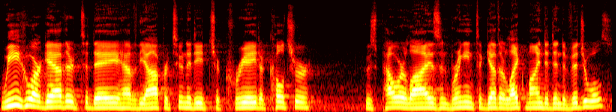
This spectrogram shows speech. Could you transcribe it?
We who are gathered today have the opportunity to create a culture whose power lies in bringing together like minded individuals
